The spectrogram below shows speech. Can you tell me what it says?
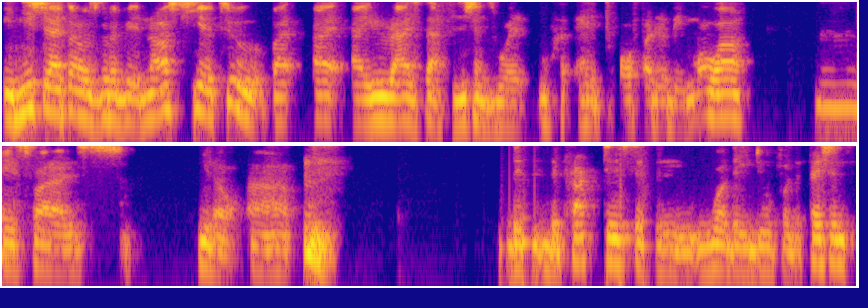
initially I thought I was going to be a nurse here too, but I, I realized that physicians were had to offer a little bit more mm. as far as, you know, uh, the, the practice and what they do for the patients.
